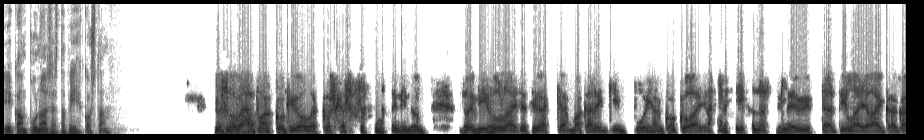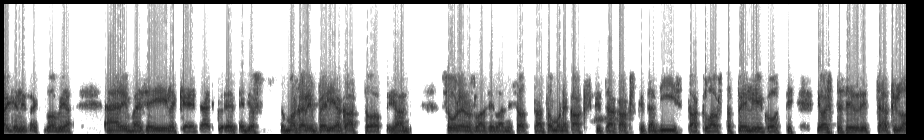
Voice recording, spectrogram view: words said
Ikan punaisesta vihkosta? No se on vähän pakkokin olla, koska niin on, noi vihulaiset hyökkää makarin kimppuun ihan koko ajan. Ei anna sille yhtään tilaa ja aikaa. Kaiken lisäksi on vielä äärimmäisen ilkeitä. Et, et, et jos makarin peliä katsoo ihan suurennuslasilla, niin se ottaa tuommoinen 20-25 taklausta peliä kohti, joista se yrittää kyllä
